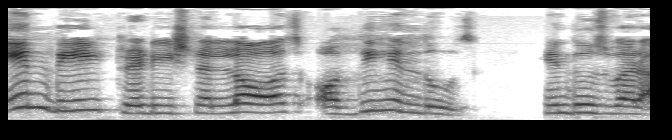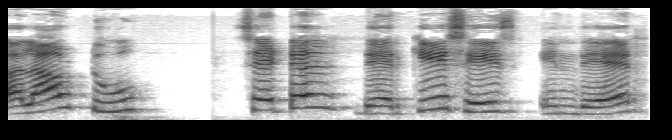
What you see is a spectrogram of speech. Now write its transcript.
in the traditional laws of the Hindus. Hindus were allowed to settle their cases in their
